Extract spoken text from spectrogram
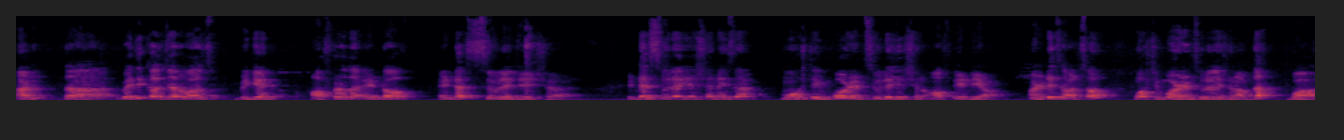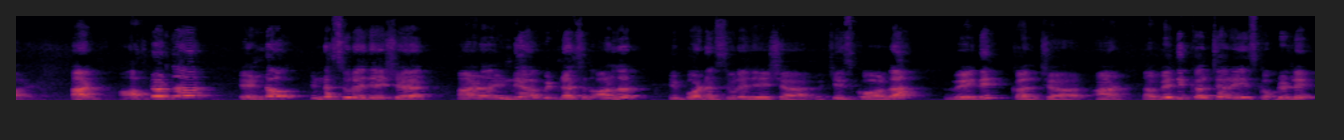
and the Vedic culture was began after the end of Indus civilization. Indus civilization is the most important civilization of India, and it is also most important civilization of the world. And after the end of Indus civilization, and India witnessed another important civilization, which is called the Vedic culture. And the Vedic culture is completely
